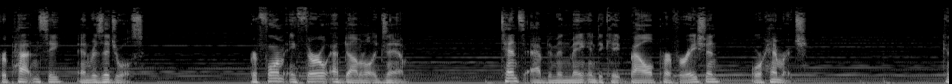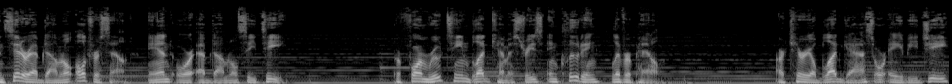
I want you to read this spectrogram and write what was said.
for patency and residuals. Perform a thorough abdominal exam. Tense abdomen may indicate bowel perforation or hemorrhage. Consider abdominal ultrasound and or abdominal CT. Perform routine blood chemistries including liver panel, arterial blood gas or ABG,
